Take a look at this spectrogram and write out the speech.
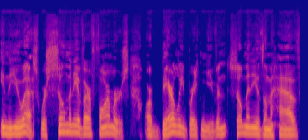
in the US, where so many of our farmers are barely breaking even. So many of them have,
